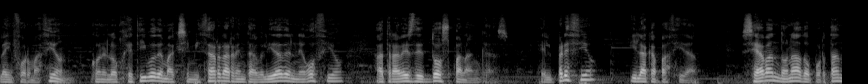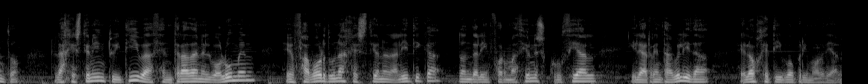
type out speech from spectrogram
la información con el objetivo de maximizar la rentabilidad del negocio a través de dos palancas, el precio y la capacidad. Se ha abandonado, por tanto, la gestión intuitiva centrada en el volumen en favor de una gestión analítica donde la información es crucial y la rentabilidad el objetivo primordial.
